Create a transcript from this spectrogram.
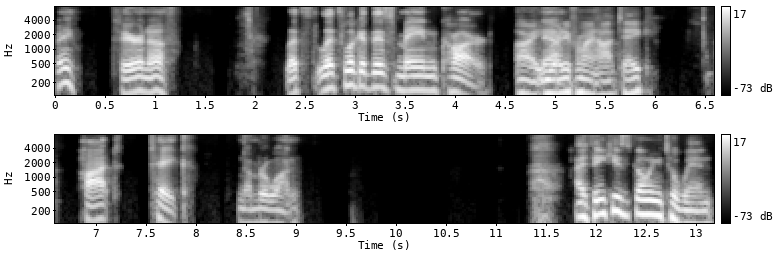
Hey, fair enough. Let's let's look at this main card. All right, Now- you ready for my hot take? Hot take number one. I think he's going to win.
